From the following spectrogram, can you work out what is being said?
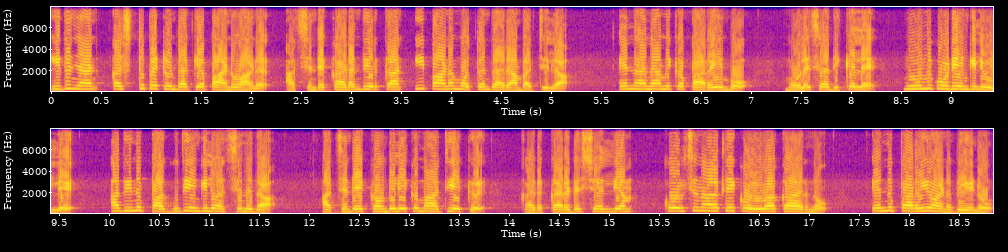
ഇത് ഞാൻ കഷ്ടപ്പെട്ടുണ്ടാക്കിയ പണമാണ്. അച്ഛന്റെ കടം തീർക്കാൻ ഈ പണം മൊത്തം തരാൻ പറ്റില്ല. എന്ന് അനാമിക പറയുമ്പോ മോളെ ചതിക്കല്ലേ? മൂന്ന് കോടിയെങ്കിലും ഇല്ലേ? അതിന് പകുതിയെങ്കിലും അച്ഛനിതാ. അച്ഛന്റെ അക്കൗണ്ടിലേക്ക് മാറ്റിയേക്ക്. കടക്കാരുടെ ശല്യം കുറച്ചു നാളത്തേക്ക് ഒഴിവാക്കാമായിരുന്നു എന്ന് പറയുവാണ് വേണു.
